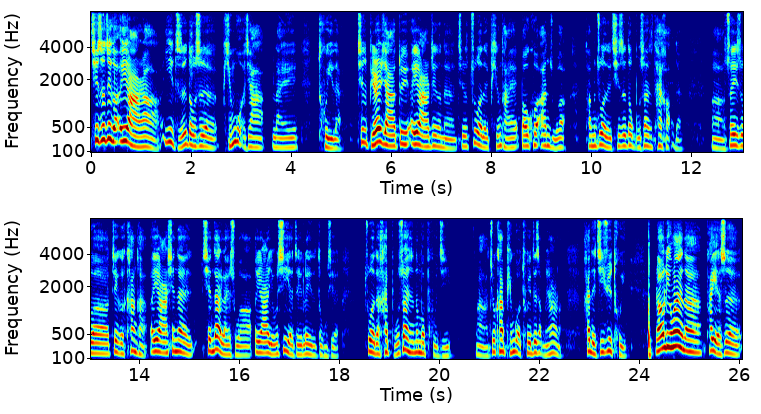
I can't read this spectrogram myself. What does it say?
其实这个 AR 啊，一直都是苹果家来推的。其实别人家对 AR 这个呢，就是做的平台，包括安卓，他们做的其实都不算是太好的。啊，所以说这个看看 AR 现在现在来说啊，AR 游戏啊这一类的东西做的还不算是那么普及啊，就看苹果推的怎么样了，还得继续推。然后另外呢，它也是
